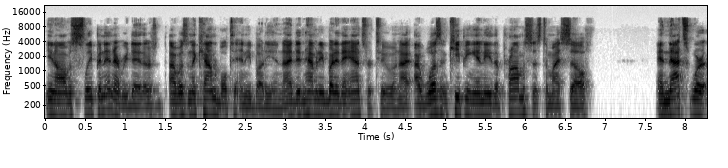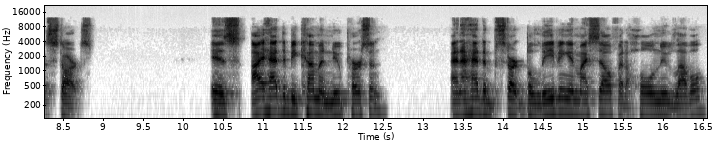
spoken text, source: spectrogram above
You know, I was sleeping in every day. There was I wasn't accountable to anybody and I didn't have anybody to answer to. And I, I wasn't keeping any of the promises to myself. And that's where it starts. Is I had to become a new person and I had to start believing in myself at a whole new level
